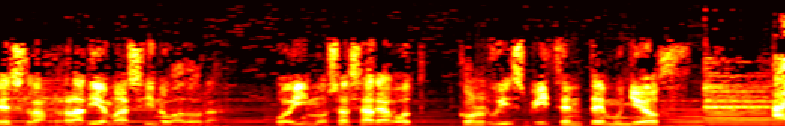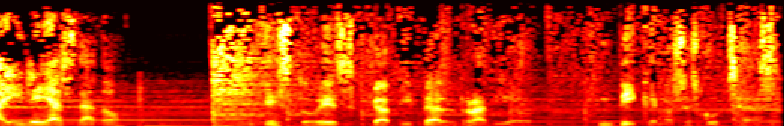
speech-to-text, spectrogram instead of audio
Es la radio más innovadora. Oímos a Saragot, con Luis Vicente Muñoz. Ahí le has dado. Esto es Capital Radio. Di que nos escuchas.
